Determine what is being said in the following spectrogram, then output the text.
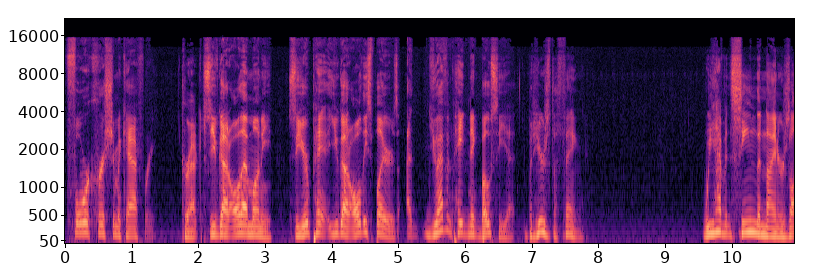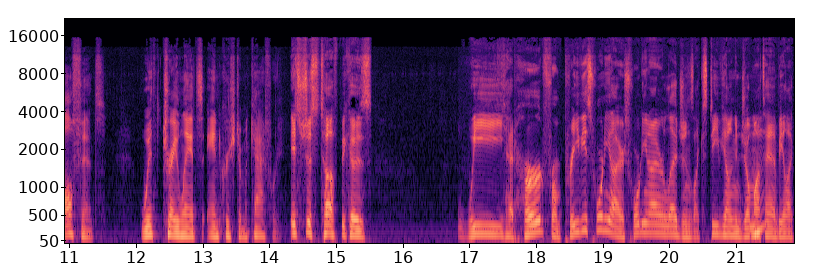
for Christian McCaffrey. Correct. So you've got all that money. So you're paying. You got all these players. I, you haven't paid Nick Bosa yet. But here's the thing: we haven't seen the Niners' offense with Trey Lance and Christian McCaffrey. It's just tough because we had heard from previous 49ers, 49er legends like Steve Young and Joe Mm-hmm. Montana being like,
